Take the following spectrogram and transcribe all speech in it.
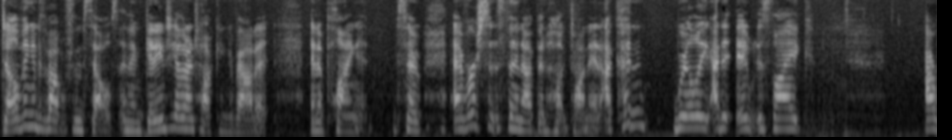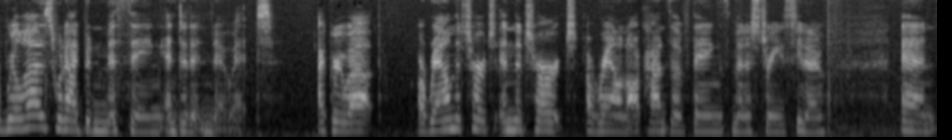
delving into the Bible for themselves and then getting together and talking about it and applying it. So ever since then, I've been hooked on it. I couldn't really, I it was like I realized what I'd been missing and didn't know it. I grew up around the church, in the church, around all kinds of things, ministries, you know, and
